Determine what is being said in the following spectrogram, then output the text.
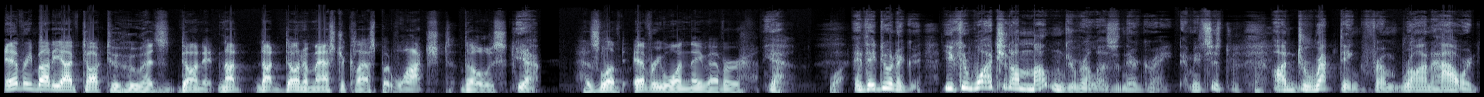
Everybody I've talked to who has done it, not not done a master class, but watched those, Yeah. has loved every one they've ever. Yeah. What? And they do it. A, you can watch it on Mountain Gorillas, and they're great. I mean, it's just on directing from Ron Howard,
